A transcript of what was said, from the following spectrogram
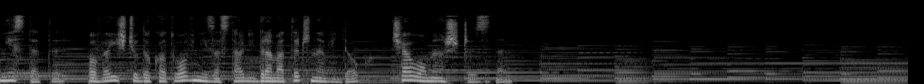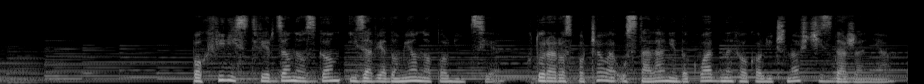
Niestety, po wejściu do kotłowni zastali dramatyczny widok, ciało mężczyzny. Po chwili stwierdzono zgon i zawiadomiono policję, która rozpoczęła ustalanie dokładnych okoliczności zdarzenia.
